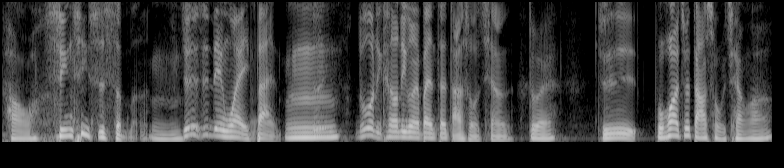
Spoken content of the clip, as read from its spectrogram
好心情是什么？嗯，就是另外一半，嗯，如果你看到另外一半在打手枪，对，就是不会就打手枪啊，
